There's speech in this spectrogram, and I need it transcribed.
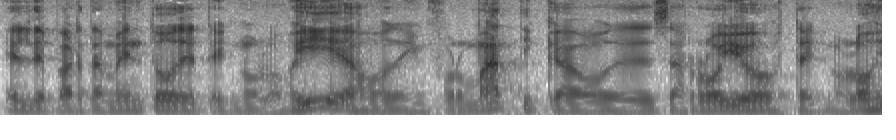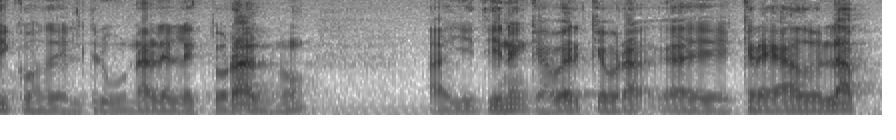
el Departamento de Tecnologías o de Informática o de Desarrollos Tecnológicos del Tribunal Electoral, ¿no? Allí tienen que haber eh, creado el app,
